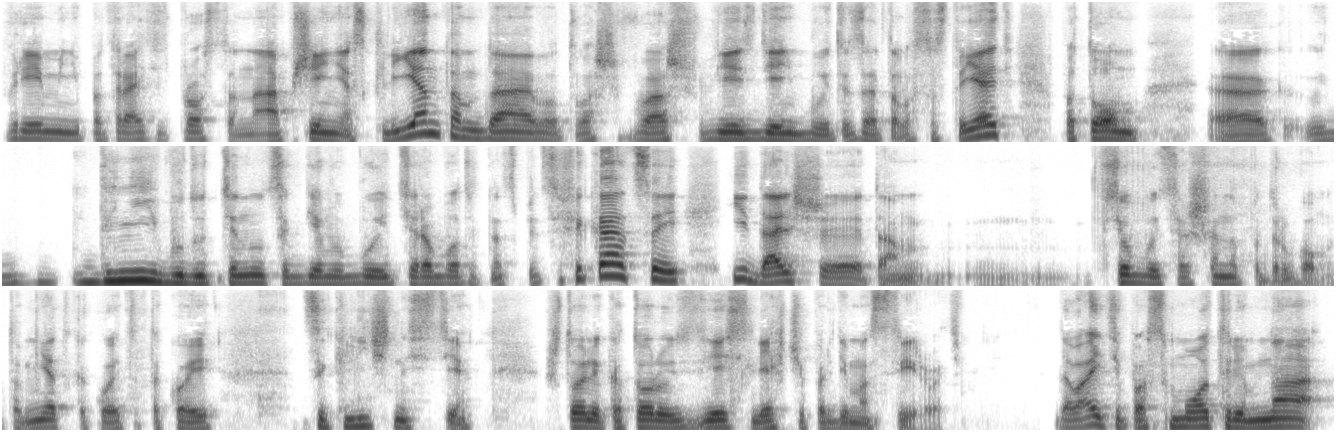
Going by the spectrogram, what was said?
времени потратить просто на общение с клиентом, да, вот ваш, ваш весь день будет из этого состоять, потом э, дни будут тянуться, где вы будете работать над спецификацией, и дальше там все будет совершенно по-другому. Там нет какой-то такой цикличности, что ли, которую здесь легче продемонстрировать. Давайте посмотрим на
